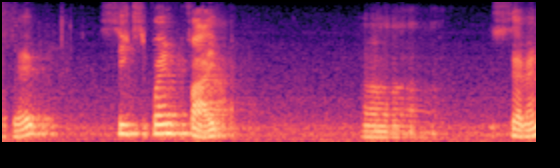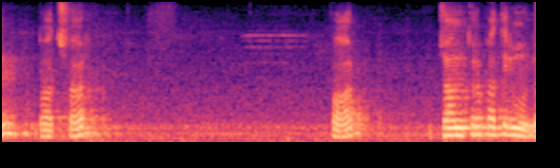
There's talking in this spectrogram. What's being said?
অতএব সিক্স পয়েন্ট ফাইভ সেভেন বছর পর যন্ত্রপাতির মূল্য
